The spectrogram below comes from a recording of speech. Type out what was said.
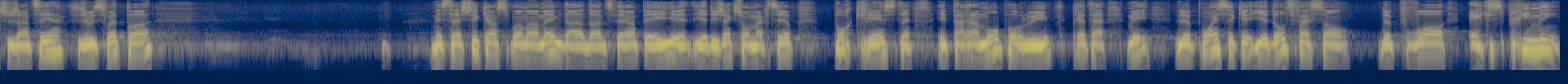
je suis gentil, hein? je ne vous le souhaite pas. Mais sachez qu'en ce moment même, dans, différents pays, il y a des gens qui sont martyrs pour Christ et par amour pour lui, prêts à... Mais le point, c'est qu'il y a d'autres façons de pouvoir exprimer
